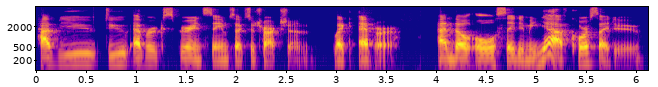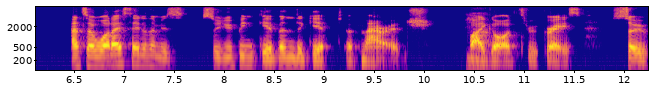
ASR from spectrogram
have you? Do you ever experience same-sex attraction? Like ever? And they'll all say to me, "Yeah, of course I do." And so what I say to them is, so you've been given the gift of marriage by hmm. God through grace. So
